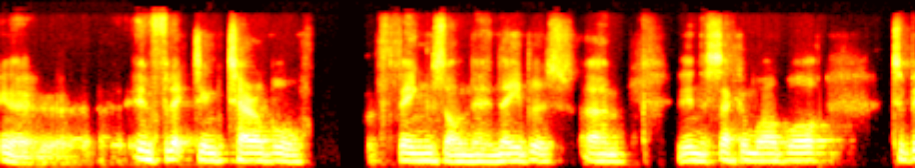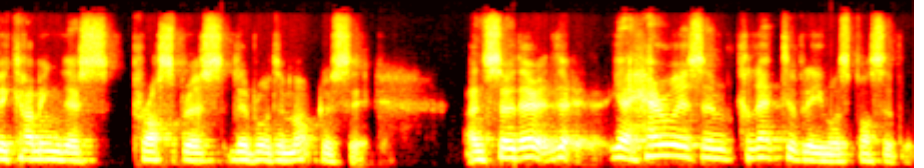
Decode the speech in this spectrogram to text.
you know, inflicting terrible things on their neighbors um, in the Second World War, to becoming this prosperous liberal democracy. And so there, there yeah, heroism collectively was possible.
